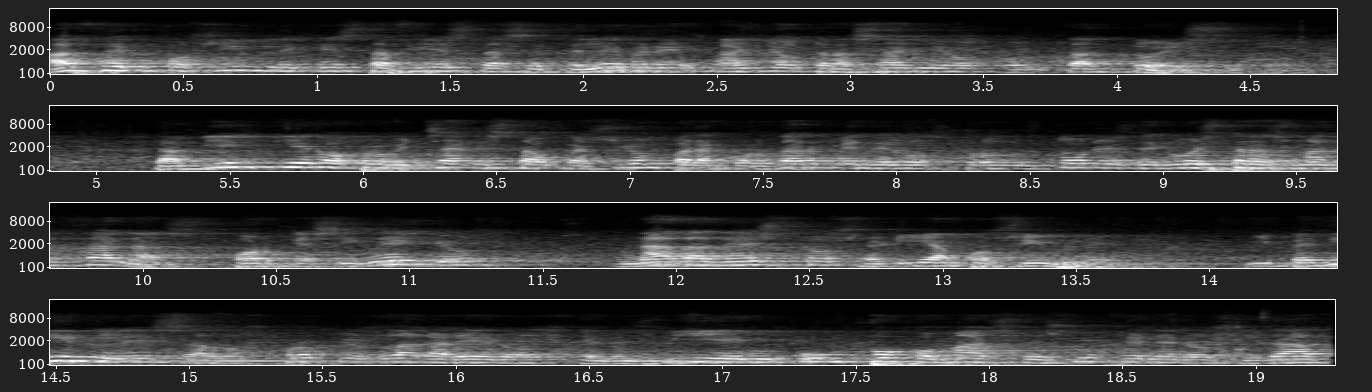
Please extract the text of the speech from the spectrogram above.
hacen posible que esta fiesta se celebre año tras año con tanto éxito. También quiero aprovechar esta ocasión para acordarme de los productores de nuestras manzanas, porque sin ellos nada de esto sería posible, y pedirles a los propios lagareros que desvíen un poco más de su generosidad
